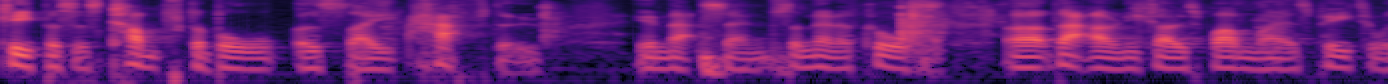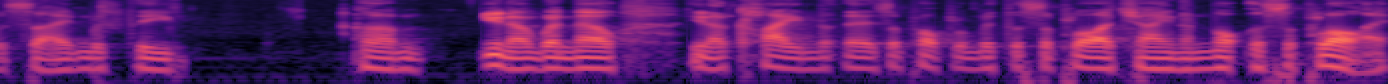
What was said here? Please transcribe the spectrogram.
keep us as comfortable as they have to, in that sense. And then, of course, uh, that only goes one way, as Peter was saying, with the um, you know, when they'll, you know, claim that there's a problem with the supply chain and not the supply.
